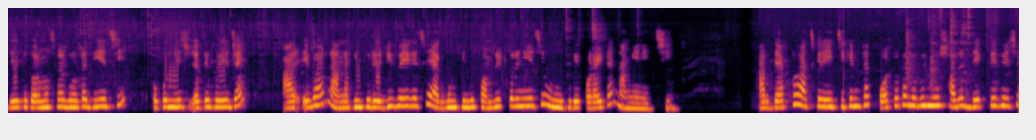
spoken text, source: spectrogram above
যেহেতু গরম মশলার গুঁড়োটা দিয়েছি, ওপর নিচ যাতে হয়ে যায়। আর এবার রান্না কিন্তু রেডি হয়ে গেছে, একদম কিন্তু কমপ্লিট করে নিয়েছি। উনুন থেকে কড়াইটা নামিয়ে নিচ্ছি। আর দেখো আজকের এই চিকেনটা কতটা লোভনীয় স্বাদের, দেখতে হয়েছে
